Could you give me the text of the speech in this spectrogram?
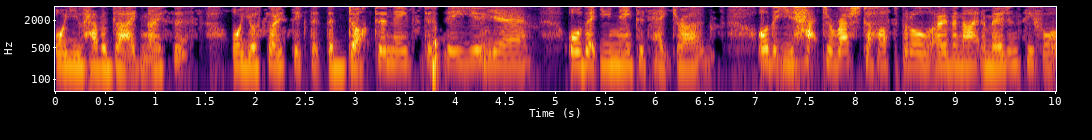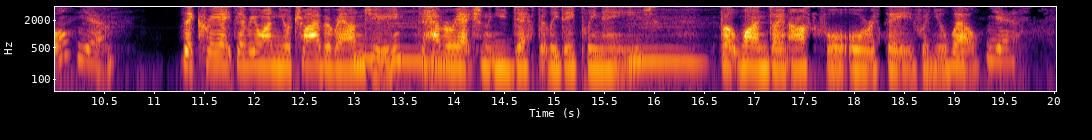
or you have a diagnosis or you're so sick that the doctor needs to see you Yeah. or that you need to take drugs or that you had to rush to hospital overnight emergency for Yeah. that creates everyone your tribe around you to have a mm. reaction that you desperately deeply need mm. but one don't ask for or receive when you're well Yes.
